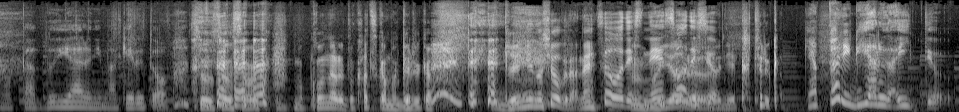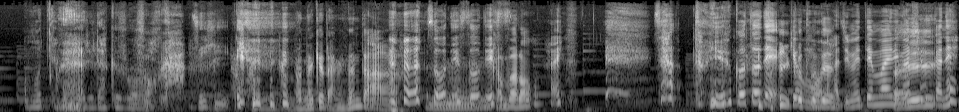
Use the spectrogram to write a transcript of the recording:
そうか VR に負けると。そうそうそう。もうこうなると勝つか負けるか。芸人の勝負だね。そうですねんそうですよ勝てるか。やっぱりリアルがいいって思ってもらえる落語をそうか。ぜひ。頑張んなきゃダメなんだ。そうですそうですん頑張ろう。はい。さあということでということで。今日も始めてまいりましょうかね、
